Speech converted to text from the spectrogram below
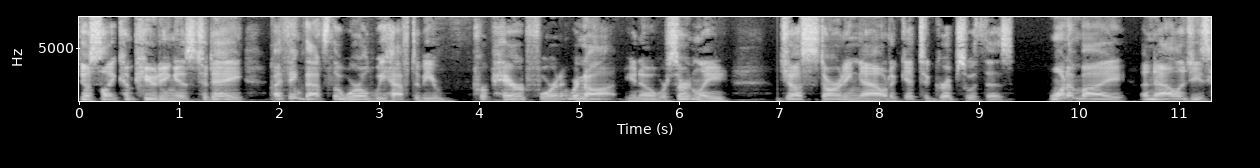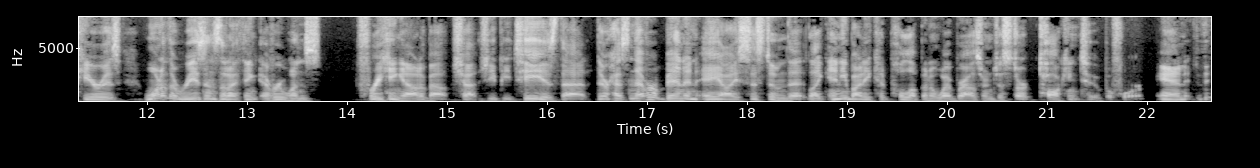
Just like computing is today. I think that's the world we have to be prepared for it. We're not, you know, we're certainly just starting now to get to grips with this. One of my analogies here is one of the reasons that I think everyone's freaking out about chat gpt is that there has never been an ai system that like anybody could pull up in a web browser and just start talking to before and the,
